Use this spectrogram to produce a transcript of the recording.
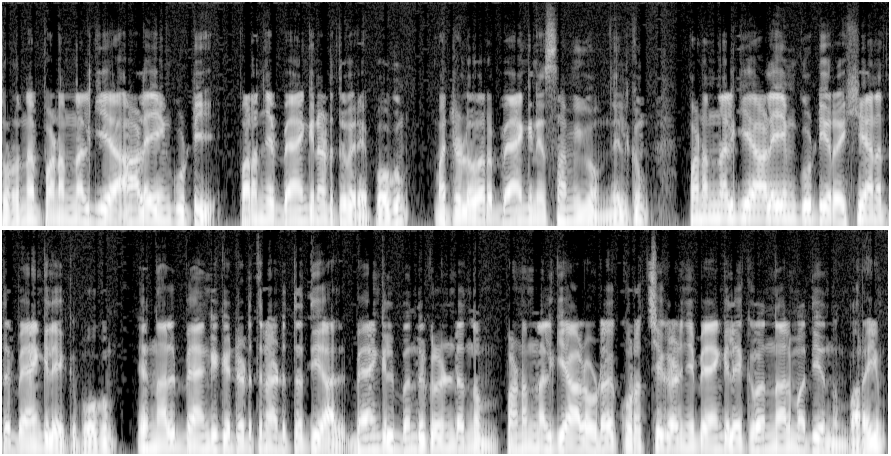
തുടർന്ന് പണം നൽകിയ ആളെയും കൂട്ടി പറഞ്ഞ ബാങ്കിനടുത്ത് വരെ പോകും. മറ്റുള്ളവർ ബാങ്കിന് സമീപം നിൽക്കും. പണം നൽകിയ ആളെയും കൂട്ടി റഹിയാനത്ത് ബാങ്കിലേക്ക് പോകും. എന്നാൽ ബാങ്ക് കെട്ടിടത്തിനടുത്തെത്തിയാൽ ബാങ്കിൽ ബന്ധുക്കളുണ്ടെന്നും പണം നൽകിയ ആളോട് കുറച്ചു കഴിഞ്ഞ് ബാങ്കിലേക്ക് വന്നാൽ മതിയെന്നും പറയും.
